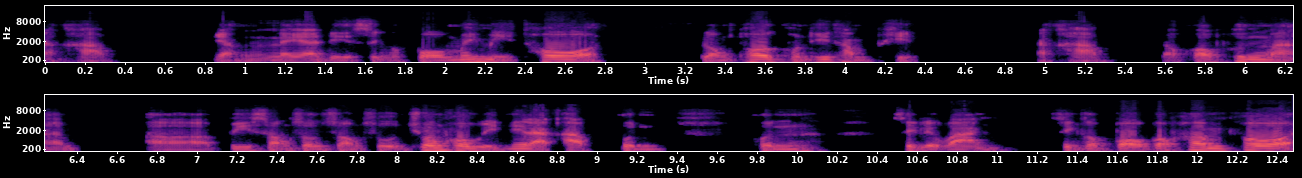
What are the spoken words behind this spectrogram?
นะครับ อย่างในอดีตสิงคโปร์ไม่มีโทษ ลงโทษคนที่ทำผิดนะครับ แล้วก็เพิ่งมาปี 2020 ช่วงโควิดนี่แหละครับ คุณคุณสิริวัลสิงคโปร์ก็เพิ่มโทษ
